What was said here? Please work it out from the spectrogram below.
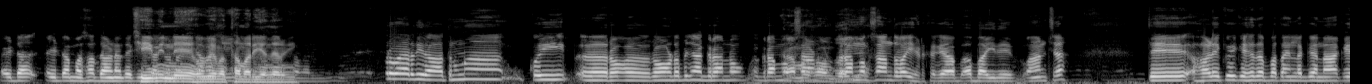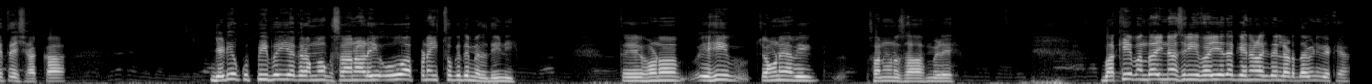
ਐਡਾ ਐਡਾ ਮਸਾ ਦਾਣੇ ਤੇ 6 ਮਹੀਨੇ ਹੋ ਗਏ ਮੱਥਾ ਮਾਰੀ ਜਾਂਦੇ ਨੂੰ ਜੀ। ਪਰਿਵਾਰ ਦੀ ਰਾਤ ਨੂੰ ਨਾ ਕੋਈ ਰੌਂਡ ਅਪ ਜਾਂ ਗ੍ਰਾਨੋ ਗ੍ਰਾਮੋਕਸਾਨ ਗ੍ਰਾਮੋਕਸਾਨ ਦਵਾਈ ਹਿੜਕ ਗਿਆ ਬ- ਬਾਈ ਦੇ ਵਾਹਨ ਚ। ਤੇ ਹਾਲੇ ਕੋਈ ਕਿਸੇ ਦਾ ਪਤਾ ਨਹੀਂ ਲੱਗਿਆ ਨਾ ਕਿਸੇ ਤੇ ਸ਼ੱਕ ਆ। ਜਿਹੜੀ ਉਹ ਕੁੱਪੀ ਪਈ ਆ ਗ੍ਰਾਮੋਕਸਾਨ ਵਾਲੀ ਉਹ ਆਪਣੇ ਇੱਥੋਂ ਕਿਤੇ ਮਿਲਦੀ ਨਹੀਂ। ਤੇ ਹੁਣ ਇਹੀ ਚਾਹੁੰਦੇ ਆ ਵੀ ਸਾਨੂੰ ਇਨਸਾਫ ਮਿਲੇ। ਬਾਕੀ ਇਹ ਬੰਦਾ ਇੰਨਾ ਸ਼ਰੀਫ ਆ ਜੀ ਇਹਦਾ ਕਿਸੇ ਨਾਲ ਅਜੇ ਤੱਕ ਲੜਦਾ ਵੀ ਨਹੀਂ ਵੇਖਿਆ।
